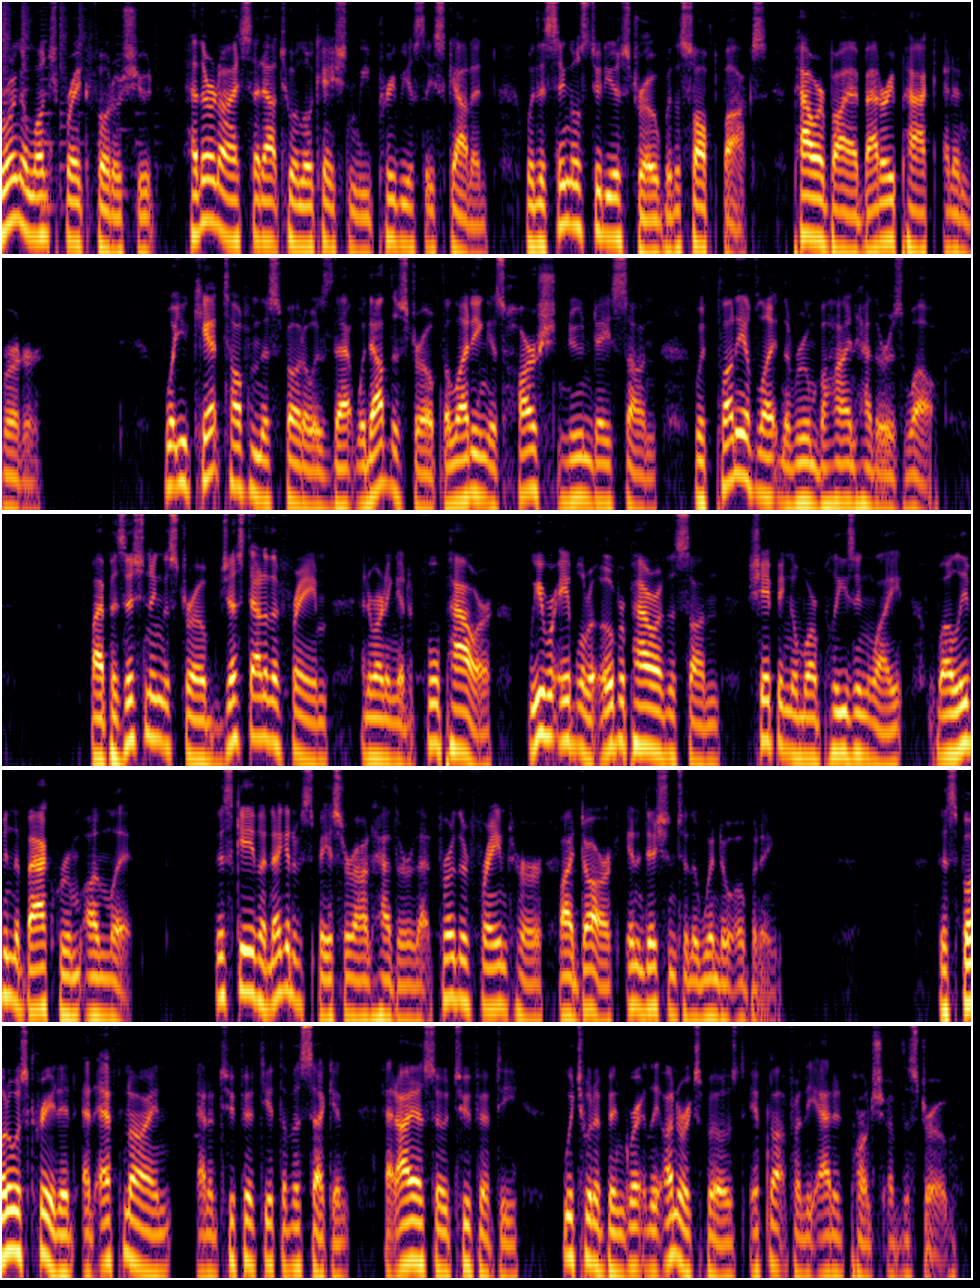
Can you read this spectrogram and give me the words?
During a lunch break photo shoot, Heather and I set out to a location we previously scouted with a single studio strobe with a softbox, powered by a battery pack and inverter. What you can't tell from this photo is that without the strobe, the lighting is harsh noonday sun with plenty of light in the room behind Heather as well. By positioning the strobe just out of the frame and running it at full power, we were able to overpower the sun, shaping a more pleasing light while leaving the back room unlit. This gave a negative space around Heather that further framed her by dark in addition to the window opening. This photo was created at f9 at a 250th of a second at ISO 250, which would have been greatly underexposed if not for the added punch of the strobe.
